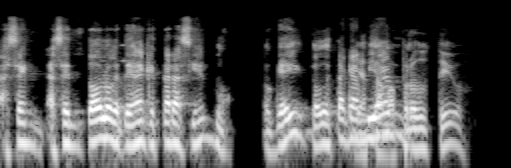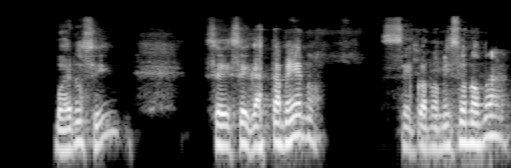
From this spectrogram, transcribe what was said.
hacen, hacen todo lo que tengan que estar haciendo. ¿Ok? Todo está cambiando. Ya productivo. Bueno, sí se, gasta menos, se economiza uno más,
